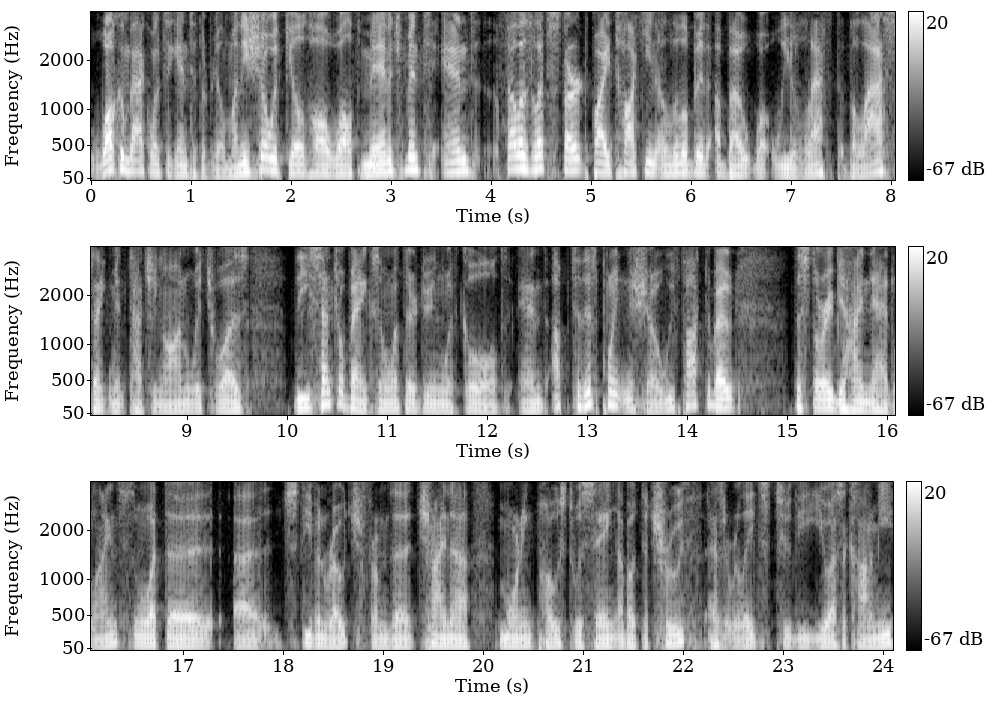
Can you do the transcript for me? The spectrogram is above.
Welcome back once again to the Real Money Show with Guildhall Wealth Management. And fellas, let's start by talking a little bit about what we left the last segment touching on, which was the central banks and what they're doing with gold. And up to this point in the show, we've talked about the story behind the headlines and what the uh, Stephen Roach from the China Morning Post was saying about the truth as it relates to the U.S. economy.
